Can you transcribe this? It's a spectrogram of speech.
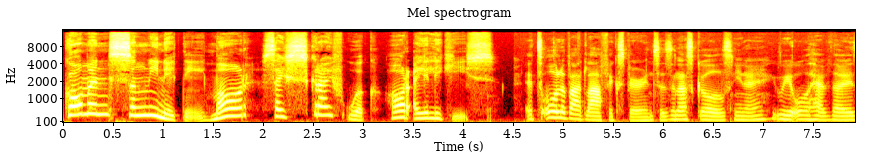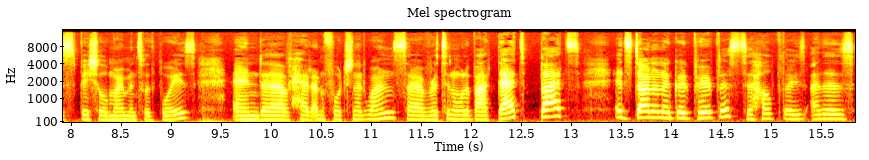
Carmen sing nie net nie, maar sy skryf ook haar eie liedjies. it's all about life experiences and us girls you know we all have those special moments with boys and uh, i've had unfortunate ones so i've written all about that but it's done on a good purpose to help those others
